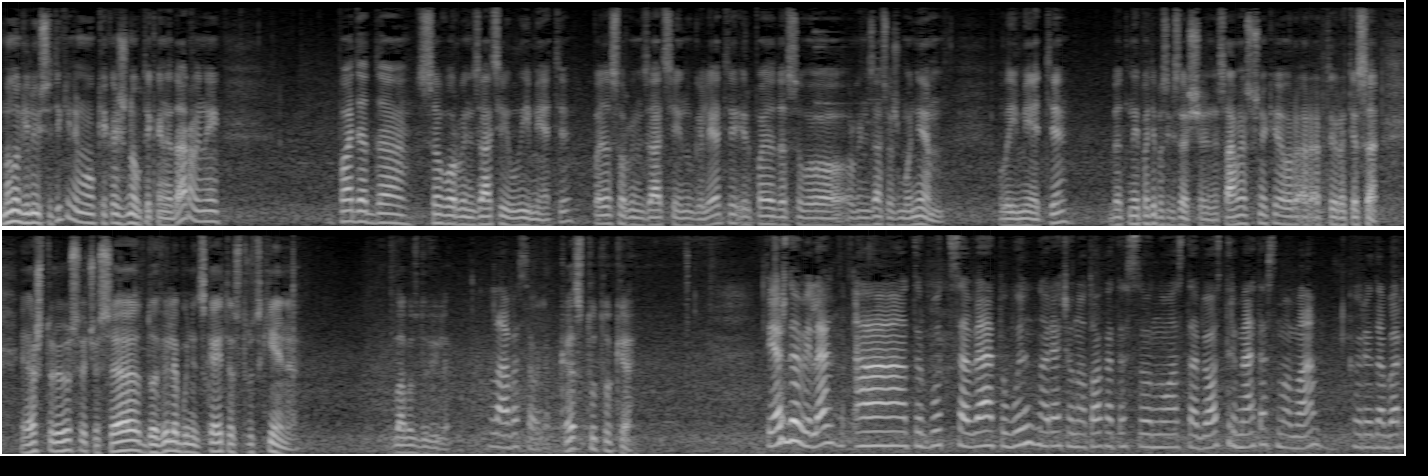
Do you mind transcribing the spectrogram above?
mano gilių įsitikinimų, kiek aš žinau, tai ką nedaro, jinai padeda savo organizacijai laimėti, padeda savo organizacijai nugalėti ir padeda savo organizacijos žmonėm laimėti. Bet jinai pati pasakys, aš čia nesąmonės šnekėjau, ar, ar, tai yra tiesa. Ir aš turiu svečiuose Dovilę Bunickaitę Strutskienę. Labas, Dovilė. Labas, Sauliu. Kas tu tokia? Tai aš Davilė. A, turbūt save apibūdinti norėčiau nuo to, kad esu nuostabios trimetės mama, kuri dabar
